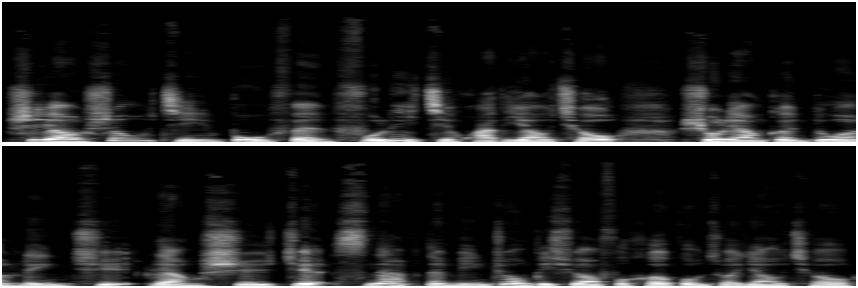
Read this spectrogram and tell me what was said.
是要收紧部分福利计划的要求，数量更多领取粮食券 SNAP 的民众必须要符合工作要求。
